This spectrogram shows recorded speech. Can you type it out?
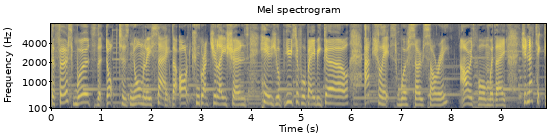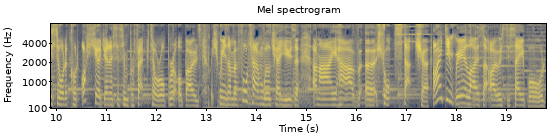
the first words that doctors normally say that aren't congratulations, here's your beautiful baby girl. Actually, it's we're so sorry. I was born with a genetic disorder called osteogenesis imperfecta or brittle bones, which means I'm a full-time wheelchair user and I have a short stature. I didn't realise that I was disabled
